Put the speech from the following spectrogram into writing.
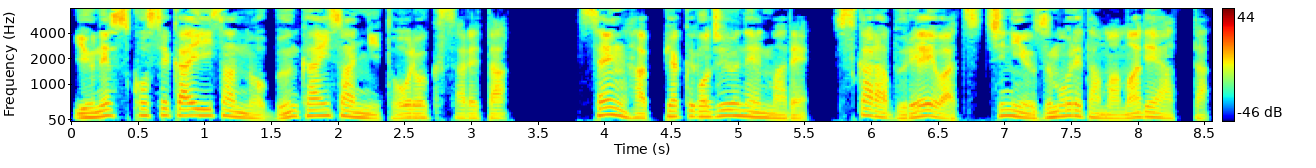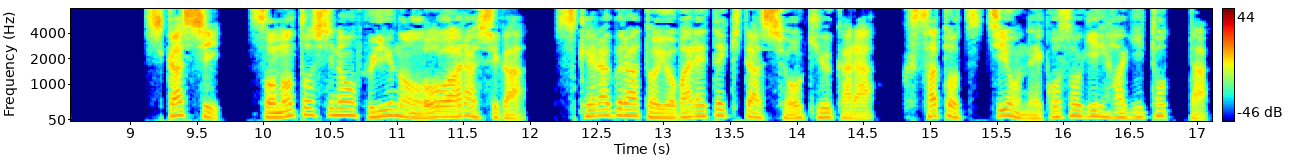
ユネスコ世界遺産の文化遺産に登録された。1850年まで、スカラブレーは土にうずもれたままであった。しかし、その年の冬の大嵐が、スケラブラと呼ばれてきた小丘から、草と土を根こそぎ剥ぎ取った。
